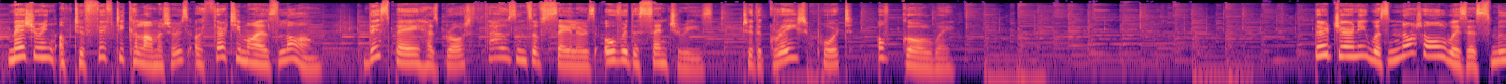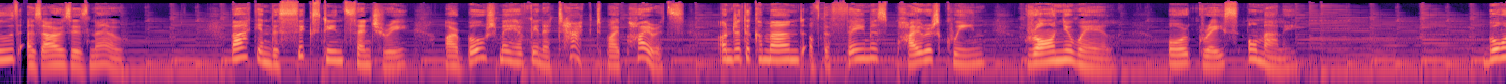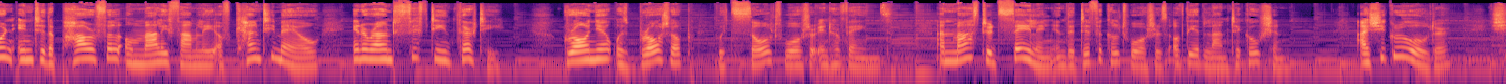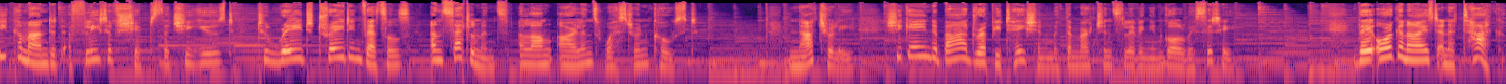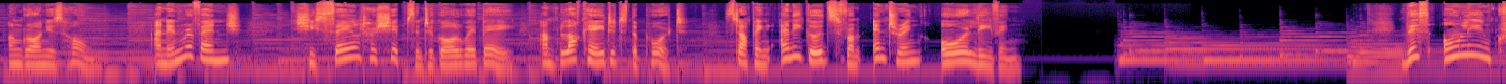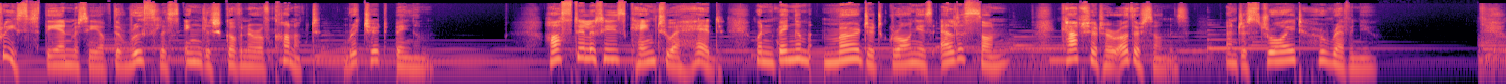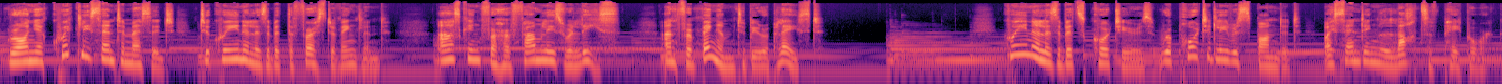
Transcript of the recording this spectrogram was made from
Measuring up to 50 kilometres or 30 miles long, this bay has brought thousands of sailors over the centuries to the great port of Galway. Their journey was not always as smooth as ours is now. Back in the 16th century, our boat may have been attacked by pirates under the command of the famous pirate queen Grania Mhaol, or Grace O'Malley. Born into the powerful O'Malley family of County Mayo in around 1530, Grania was brought up with salt water in her veins and mastered sailing in the difficult waters of the Atlantic Ocean. As she grew older, she commanded a fleet of ships that she used to raid trading vessels and settlements along Ireland's western coast. Naturally, she gained a bad reputation with the merchants living in Galway City. They organised an attack on Grania's home, and in revenge, she sailed her ships into Galway Bay and blockaded the port, stopping any goods from entering or leaving. This only increased the enmity of the ruthless English governor of Connacht, Richard Bingham. Hostilities came to a head when Bingham murdered Grania's eldest son, captured her other sons, and destroyed her revenue. Grania quickly sent a message to Queen Elizabeth I of England, asking for her family's release and for Bingham to be replaced. Queen Elizabeth's courtiers reportedly responded by sending lots of paperwork.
